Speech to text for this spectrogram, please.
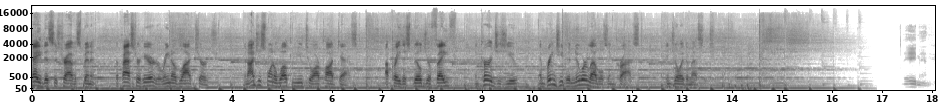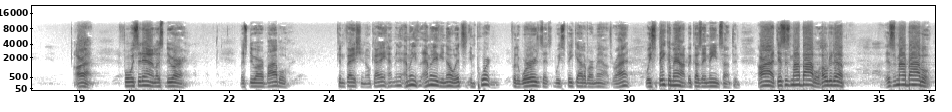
Hey, this is Travis Bennett, the pastor here at Arena of Life Church, and I just want to welcome you to our podcast. I pray this builds your faith, encourages you, and brings you to newer levels in Christ. Enjoy the message. Amen. All right. Before we sit down, let's do our let's do our Bible confession, okay? How many how many how many of you know it's important for the words that we speak out of our mouth, right? We speak them out because they mean something. All right, this is my Bible. Hold it up. This is my Bible.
